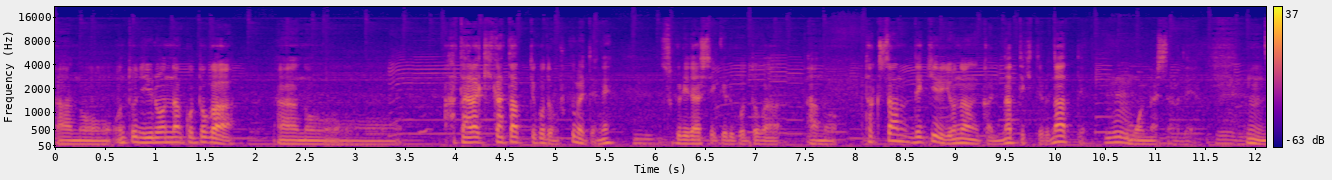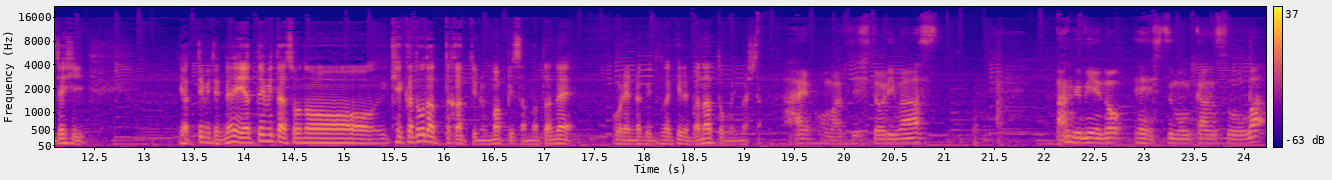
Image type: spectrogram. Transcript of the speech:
あの本当にいろんなことがあの働き方ってことも含めてね、作り出していけることがあのたくさんできる世の中になってきてるなって思いましたので、うん、うん、ぜひやってみてねやってみたその結果どうだったかっていうのをマッピーさんまたねご連絡いただければなと思いました。はいお待ちしております番組への、え質問感想は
